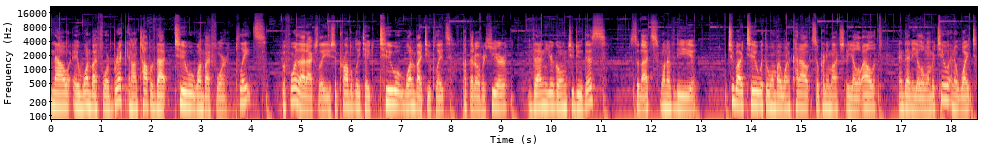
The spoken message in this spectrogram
Now a 1x4 brick and on top of that two 1x4 plates. Before that actually you should probably take two 1x2 plates, put that over here. Then you're going to do this. So that's one of the 2x2 with the 1x1 cutout, so pretty much a yellow L, and then a yellow 1x2 and a white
